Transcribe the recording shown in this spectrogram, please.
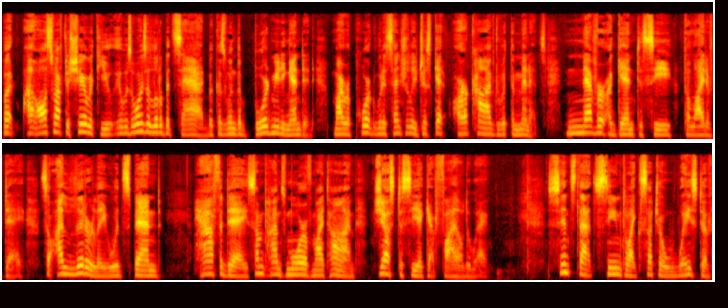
But I also have to share with you, it was always a little bit sad because when the board meeting ended, my report would essentially just get archived with the minutes, never again to see the light of day. So I literally would spend half a day, sometimes more of my time, just to see it get filed away. Since that seemed like such a waste of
